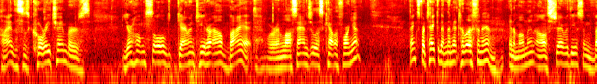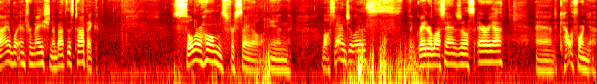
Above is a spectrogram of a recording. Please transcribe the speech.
Hi, this is Corey Chambers. Your home sold, guaranteed, or I'll buy it. We're in Los Angeles, California. Thanks for taking a minute to listen in. In a moment, I'll share with you some valuable information about this topic. Solar homes for sale in Los Angeles, the greater Los Angeles area, and California.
